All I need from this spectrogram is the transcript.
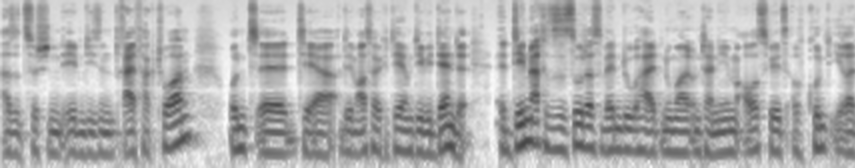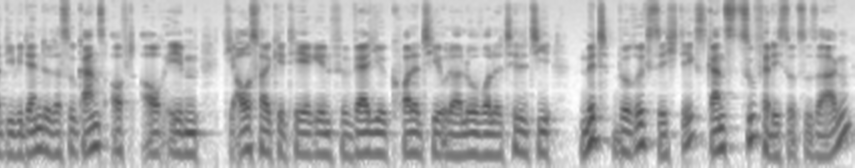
also zwischen eben diesen drei Faktoren und äh, der, dem Auswahlkriterium Dividende. Äh, demnach ist es so, dass wenn du halt nun mal Unternehmen auswählst aufgrund ihrer Dividende, dass du ganz oft auch eben die Auswahlkriterien für Value, Quality oder Low Volatility mit berücksichtigst, ganz zufällig sozusagen.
